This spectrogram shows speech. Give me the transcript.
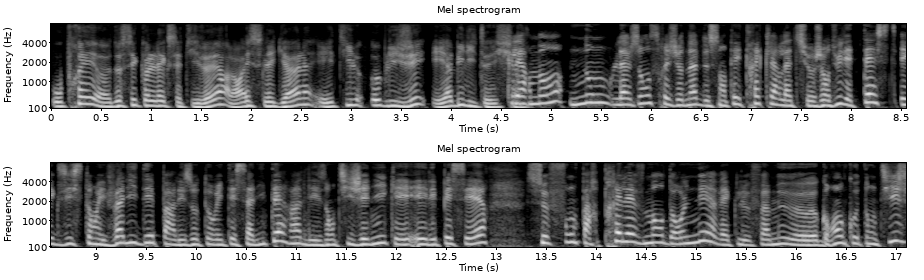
auprès euh, de ses collègues cet hiver. Alors est-ce légal et est-il obligé et habilité? Clairement, non. L'agence régionale de santé est très claire là-dessus. Aujourd'hui, les tests existants et validés par les autorités sanitaires, hein, les antigéniques et, et les PCR, se font par prélèvement dans le nez avec le fameux euh, grand coton-tige.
